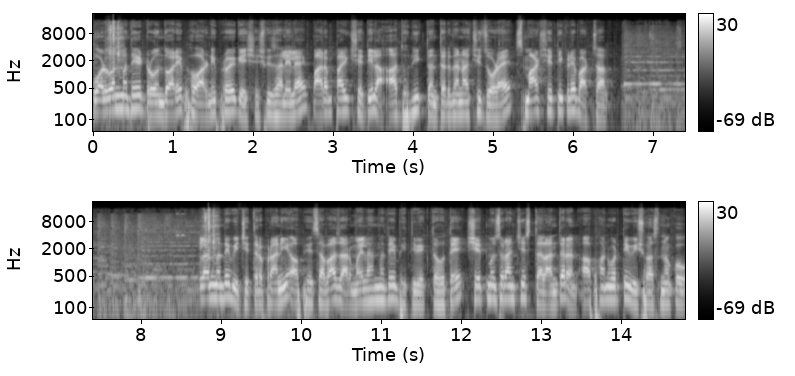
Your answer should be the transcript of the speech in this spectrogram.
वडवणमध्ये ड्रोनद्वारे फवारणी प्रयोग यशस्वी झालेला आहे. पारंपरिक शेतीला आधुनिक तंत्रज्ञानाची जोड आहे. स्मार्ट शेतीकडे वाटचाल. महिलांमध्ये विचित्र प्राणी अफेचा बाजार महिलांमध्ये भीती व्यक्त होते. शेतमजुरांचे स्थलांतरण अफांवरती विश्वास नको.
